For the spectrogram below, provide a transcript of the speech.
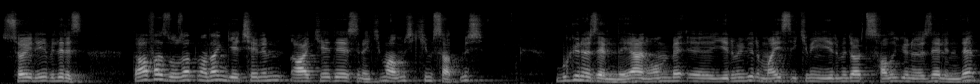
söyleyebiliriz. Daha fazla uzatmadan geçelim AKD'sine kim almış kim satmış. Bugün özelinde yani 15, 21 Mayıs 2024 Salı günü özelinde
